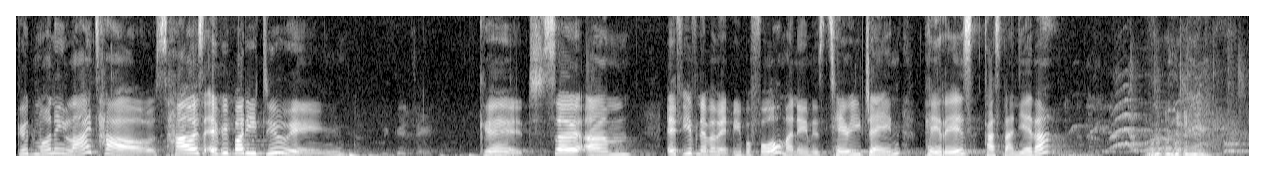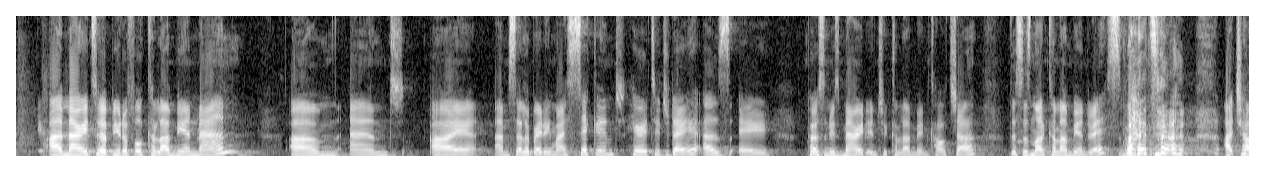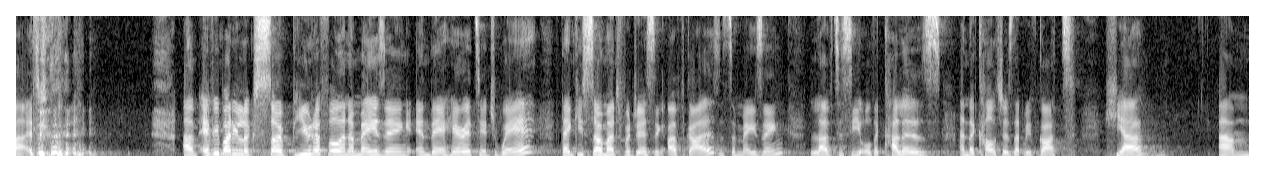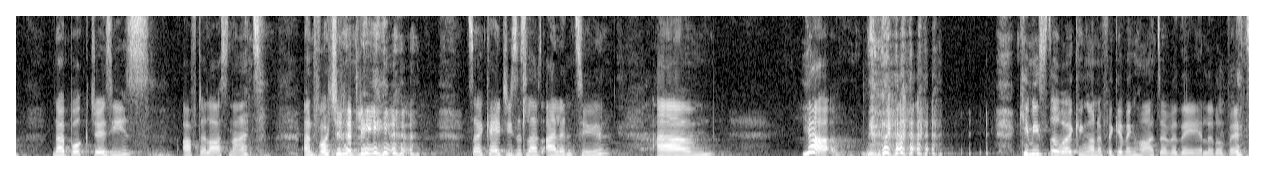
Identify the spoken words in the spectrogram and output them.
Good morning, Lighthouse. How is everybody doing? Good. So, um, if you've never met me before, my name is Teri Jane Perez Castañeda. I'm married to a beautiful Colombian man, um, and I am celebrating my second Heritage Day as a person who's married into Colombian culture. This is not Colombian dress, but uh, I tried. um, everybody looks so beautiful and amazing in their heritage wear. Thank you so much for dressing up, guys. It's amazing. Love to see all the colors and the cultures that we've got here. Um, no Bok jerseys after last night, unfortunately. it's okay, Jesus loves Ireland too. Um, yeah. Kimmy's still working on a forgiving heart over there a little bit.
